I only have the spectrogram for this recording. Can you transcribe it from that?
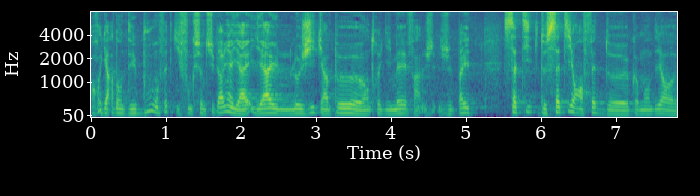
regardant des bouts, en fait, qui fonctionnent super bien. Il y a, il y a une logique un peu, entre guillemets, enfin, je je vais pas sati- de satire, en fait, de, comment dire, euh,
